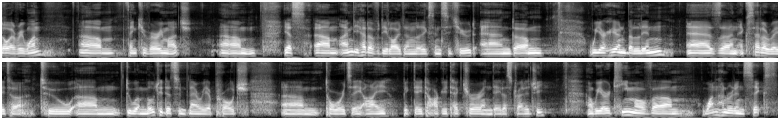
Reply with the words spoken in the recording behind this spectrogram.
hello, everyone. Um, thank you very much. Um, yes, um, I'm the head of Deloitte Analytics Institute, and um, we are here in Berlin as an accelerator to um, do a multidisciplinary approach um, towards AI, big data architecture, and data strategy. And we are a team of 106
